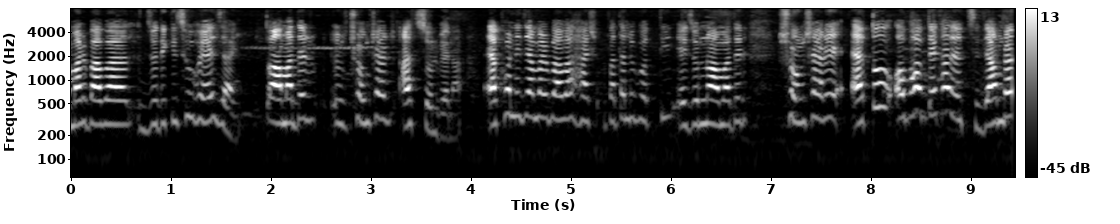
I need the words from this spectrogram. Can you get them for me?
আমার বাবা যদি কিছু হয়ে যায়, তো আমাদের সংসার আজ চলবে না। এখনই যে আমার বাবা হাসপাতালে ভর্তি, এই জন্য আমাদের সংসারে এত অভাব দেখা যাচ্ছে যে আমরা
